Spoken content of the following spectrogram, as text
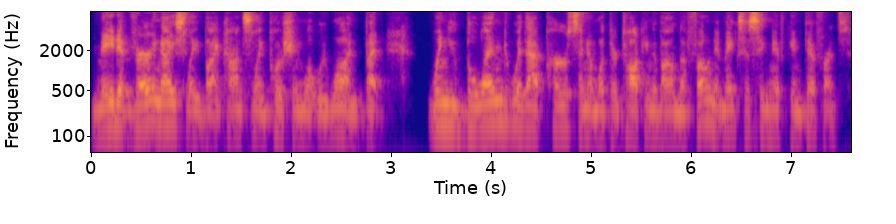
made it very nicely by constantly pushing what we want. But when you blend with that person and what they're talking about on the phone, it makes a significant difference.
